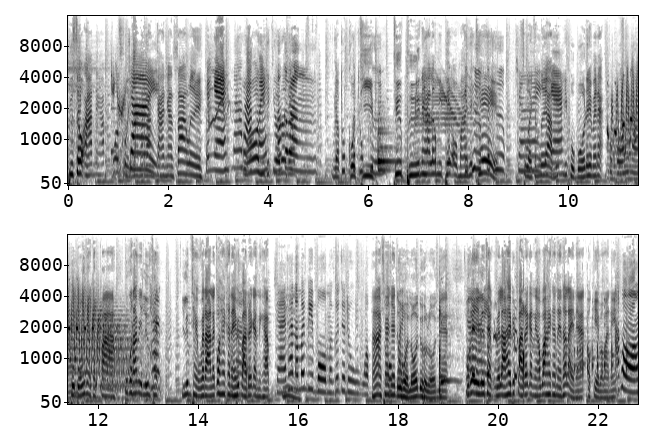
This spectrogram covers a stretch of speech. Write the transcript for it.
พิวเซลอาร์ตนะครับโคตรสวยงามอใช่ลังการงานสร้างเลย เป็นไง น่ารักโอ้ไหมมีสกิลน้องด้วยกำลัง แบบทุบกดกระทุบทีบพื้นทืบพื้นนะฮะแล้วก็มีเพชรออกมากระเยสทืบเคกระทืบใช่สวยจังเลยอะป็นมีไมีผูกโบด้วยใช่ไหมเนี่ยผูกโบให้น้องผูกโบให้กับปลาทุกคนครับอย่าลืมแท็กอย่าลืมแท็กเวลาแล้วก็ให้คะแนนให้พี่ปาด้วยกันนะครับใช่ถ้าน้องไม่มีโบมันก็จะดูแบบอ่าใช่ใช่ดูหัวโล้นดูหัวโล้นเนี่ยโอเคอย่าลืมแท็กเวลาให้พี่ปาด้วยกันนะครับว่าให้คะแนนเท่าไหร่นะโอเคประมาณนี้ครับผม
